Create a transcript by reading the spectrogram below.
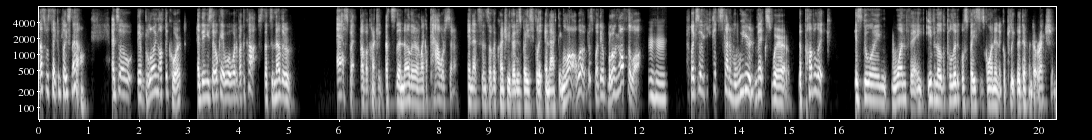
that's what's taking place now. And so they're blowing off the court. And then you say, okay, well, what about the cops? That's another aspect of a country. That's another like a power center in that sense of the country that is basically enacting law. Well, at this point, they're blowing off the law. Mm-hmm. Like, so you get this kind of weird mix where the public is doing one thing, even though the political space is going in a completely different direction.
